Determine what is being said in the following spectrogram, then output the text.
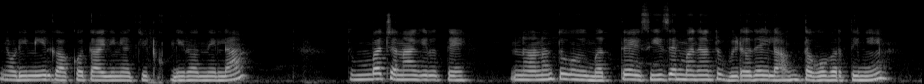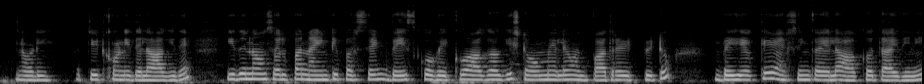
ನೋಡಿ, ನೀರಿಗೆ ಹಾಕೋತಾ ಇದ್ದೀನಿ ಹಚ್ಚಿಟ್ಕೊಂಡಿರೋದನ್ನೆಲ್ಲ ತುಂಬ ಚೆನ್ನಾಗಿರುತ್ತೆ. ನಾನಂತೂ ಮತ್ತೆ ಸೀಸನ್ ಬಂದ್ರಂತೂ ಬಿಡೋದೇ ಇಲ್ಲ. ಹಂಗೆ ತಗೊಬರ್ತೀನಿ. ನೋಡಿ. ಹಚ್ಚಿಟ್ಕೊಂಡಿದ್ದೆಲ್ಲ ಆಗಿದೆ. ಇದನ್ನು ನಾವು ಸ್ವಲ್ಪ ನೈಂಟಿ ಪರ್ಸೆಂಟ್ ಬೇಯಿಸ್ಕೋಬೇಕು. ಹಾಗಾಗಿ ಸ್ಟವ್ ಮೇಲೆ ಒಂದು ಪಾತ್ರೆ ಇಟ್ಬಿಟ್ಟು ಬೇಯೋಕ್ಕೆ ಹಸಿನ್ಕಾಯಿ ಎಲ್ಲ ಹಾಕೋತಾ ಇದ್ದೀನಿ.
